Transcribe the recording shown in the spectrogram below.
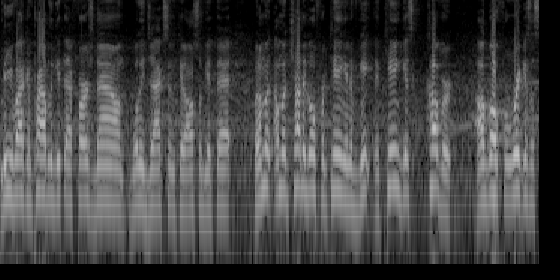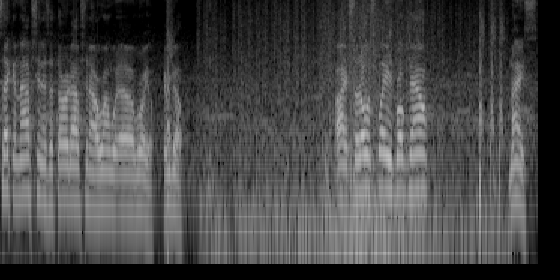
Levi can probably get that first down. Willie Jackson could also get that. But I'm, going to try to go for King, and if, if King gets covered, I'll go for Rick as a second option. As a third option, I'll run with uh, Royal. Here we go. All right, so those plays broke down. Nice.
